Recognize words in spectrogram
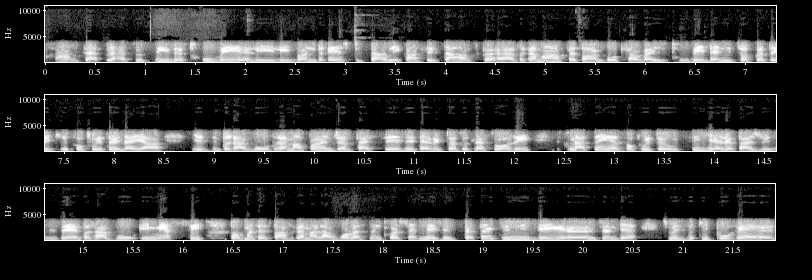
prendre sa place aussi, de trouver les, les bonnes brèches, puis de parler quand c'est le temps. En tout cas, elle a vraiment fait un beau travail, j'ai trouvé. Danny Turcotte a écrit sur Twitter d'ailleurs, il a dit bravo, vraiment pas un job facile, j'étais avec toi toute la soirée. Ce matin, euh, sur Twitter aussi, Guy Lepage lui disait bravo et merci. Donc moi, j'espère vraiment la revoir la semaine prochaine, mais j'ai peut-être une idée, euh, Geneviève. Je me dis qu'il pourrait euh,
